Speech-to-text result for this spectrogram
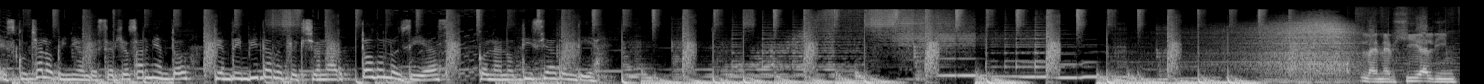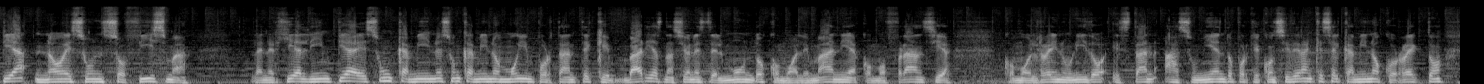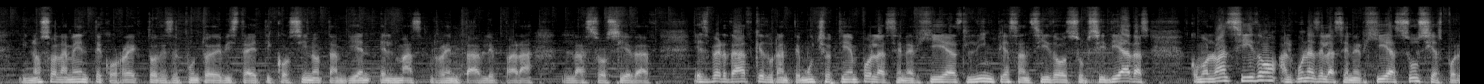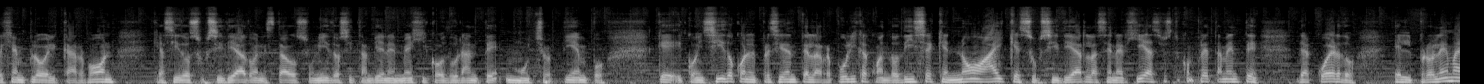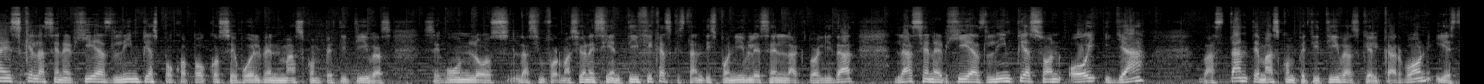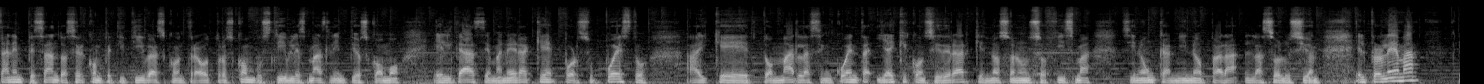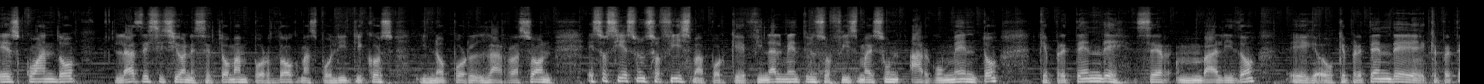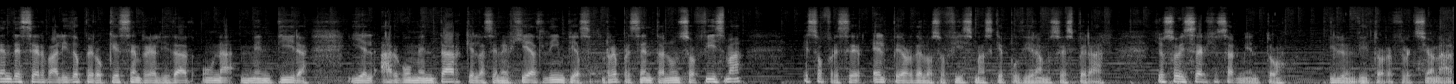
Escucha la opinión de Sergio Sarmiento, quien te invita a reflexionar todos los días con la noticia del día. La energía limpia no es un sofisma. La energía limpia es un camino, es un camino muy importante que varias naciones del mundo, como Alemania, como Francia, como el Reino Unido están asumiendo porque consideran que es el camino correcto y no solamente correcto desde el punto de vista ético, sino también el más rentable para la sociedad. Es verdad que durante mucho tiempo las energías limpias han sido subsidiadas, como lo han sido algunas de las energías sucias, por ejemplo el carbón, que ha sido subsidiado en Estados Unidos y también en México durante mucho tiempo. Que coincido con el presidente de la República cuando dice que no hay que subsidiar las energías. Yo estoy completamente de acuerdo. El problema es que las energías limpias poco a poco se vuelven más competitivas. Según los, las informaciones científicas que están disponibles en la actualidad, las energías limpias son hoy ya bastante más competitivas que el carbón y están empezando a ser competitivas contra otros combustibles más limpios como el gas, de manera que por supuesto hay que tomarlas en cuenta y hay que considerar que no son un sofisma, sino un camino para la solución. El problema es cuando las decisiones se toman por dogmas políticos y no por la razón. Eso sí es un sofisma, porque finalmente un sofisma es un argumento que pretende ser válido eh, o que pretende, que pretende ser válido, pero que es en realidad una mentira. Y el argumentar que las energías limpias representan un sofisma es ofrecer el peor de los sofismas que pudiéramos esperar. Yo soy Sergio Sarmiento y lo invito a reflexionar.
